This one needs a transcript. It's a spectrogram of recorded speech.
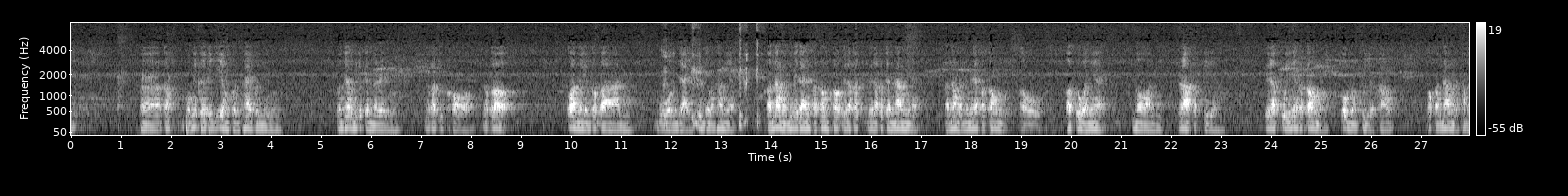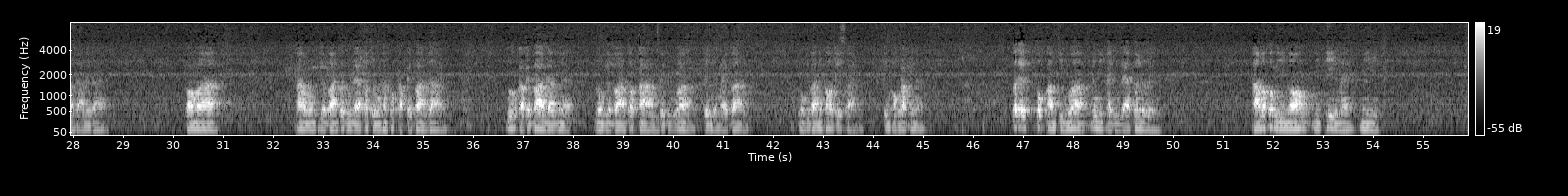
ผมไม่เคยไปเยี่ยมคนไข้คนหนึ่งคนไข้คนนี้ก็เป็นมะเร็งแล้วก็ที่คอ แล้วก็ก้อนมะเร็งก็บานบวมใหญ่ขึ้นจนกระทั่งเนี่ยเขานั่งแบบนี้ไม่ได้นะเขาต้องเขาเวลาเขาเวลาเขาจะนั่งเนี่ย เขานั่งแบบนี้ไม่ได้เขาต้องเอาเอาตัวเนี่ย นอนราบกับเตียง เวลาคุยเนี่ยก็ต้องก้มลงคุยกับเขาเพราะเขานั่งแบบธรรมดาไม่ได้ ต่อมาทางโรงพยาบาลก็ดูแลเขาจนกระทั่งเขากลับไปบ้านได้เมื่อเขากลับไปบ้านแล้วเนี่ยโรงพยาบาลก็ตามไปดูว่าเป็นอย่างไรบ้าง โรงพยาบาลนี่ก็ใจใส่เป็นของรักนี่นะ ก็ได้พบความจริงว่าไม่มีใครดูแลก็เลย ถามว่าก็มีน้องมีพี่ไหมมี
